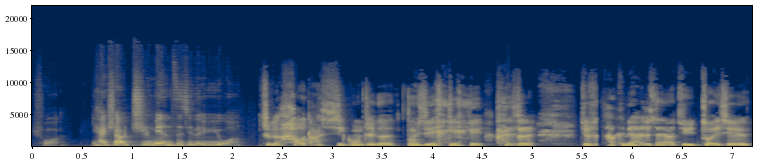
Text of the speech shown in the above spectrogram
是吗？你还是要直面自己的欲望。这个好大喜功这个东西，还是就是他肯定还是想要去做一些，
